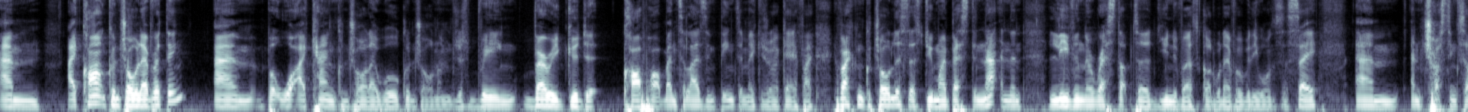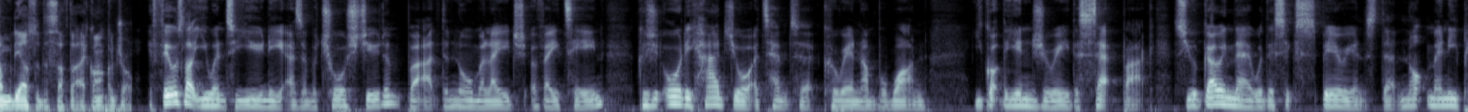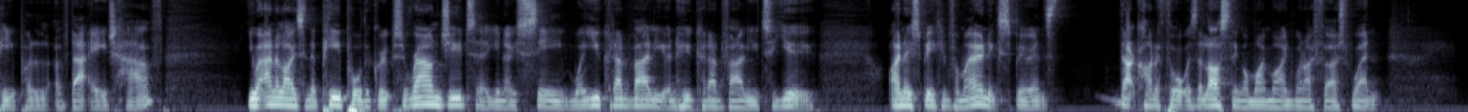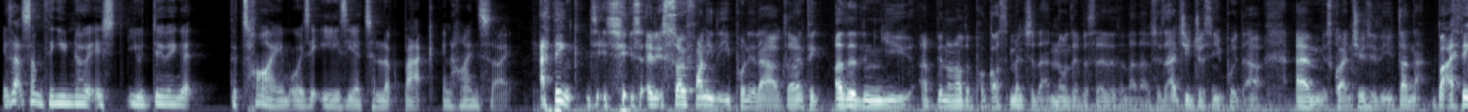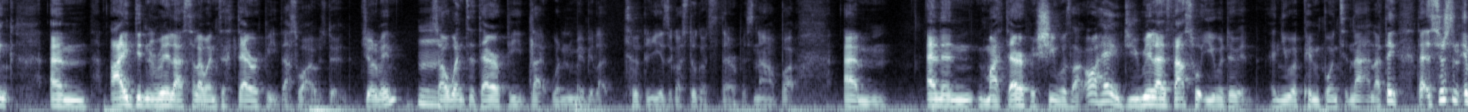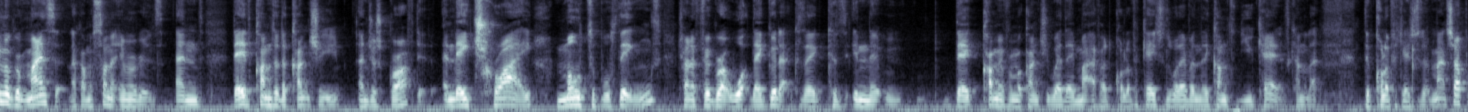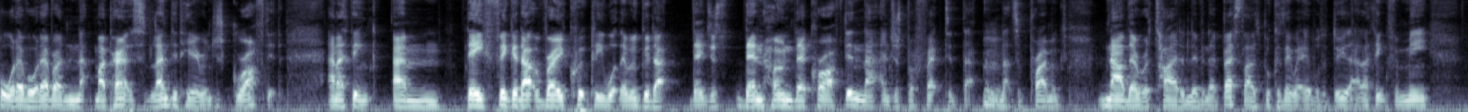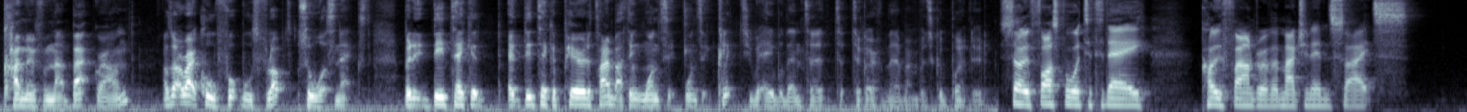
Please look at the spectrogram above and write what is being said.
Um, I can't control everything, um, but what I can control, I will control. I'm just being very good at compartmentalizing things and making sure, okay, if I if I can control this, let's do my best in that, and then leaving the rest up to universe, God, whatever everybody wants to say, um, and trusting somebody else with the stuff that I can't control. It feels like you went to uni as a mature student, but at the normal age of 18, because you'd already had your attempt at career number one you got the injury, the setback. So you're going there with this experience that not many people of that age have. You were analyzing the people, the groups around you to, you know, see where you could add value and who could add value to you. I know speaking from my own experience, that kind of thought was the last thing on my mind when I first went. Is that something you noticed you were doing at the time, or is it easier to look back in hindsight? I think it's, it's, it's, so funny that you pointed that out because I don't think other than you, I've been on other podcasts mentioned that and no one's ever said anything like that. So it's actually interesting you point that out. Um, it's quite intuitive that you've done that. But I think um, I didn't realize till I went to therapy that's what I was doing. Do you know what I mean? Mm. So I went to therapy like when maybe like two or three years ago. I still go to therapist now, but um, and then my therapist, she was like, "Oh, hey, do you realize that's what you were doing?" And you were pinpointing that. And I think that it's just an immigrant mindset. Like I'm a son of immigrants, and they've come to the country and just grafted, and they try multiple things, trying to figure out what they're good at, because they because in the they're coming from a country where they might have had qualifications, whatever, and they come to the UK, and it's kind of like the qualifications don't match up or whatever, whatever. And my parents landed here and just grafted, and I think um, they figured out very quickly what they were good at they just then honed their craft in that and just perfected that. And mm. that's a prime. Now they're retired and living their best lives because they were able to do that. And I think for me, coming from that background, I was like, all right, cool. Football's flopped, so what's next? But it did take a it did take a period of time. But I think once it once it clicked, you were able then to to, to go from there. Man, but it's a good point, dude. So fast forward to today, co-founder of Imagen Insights.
